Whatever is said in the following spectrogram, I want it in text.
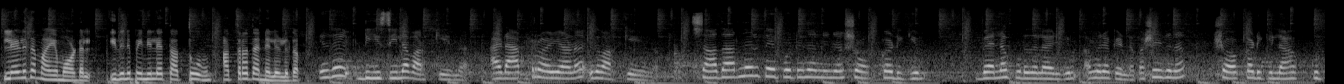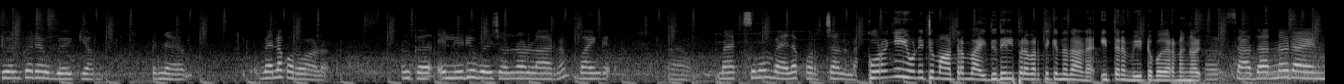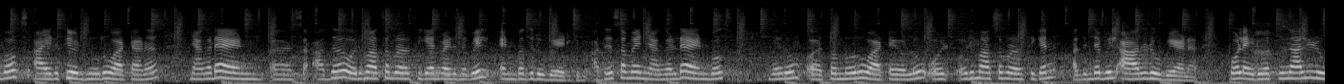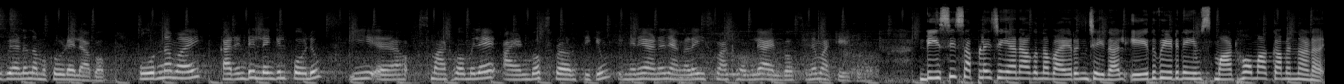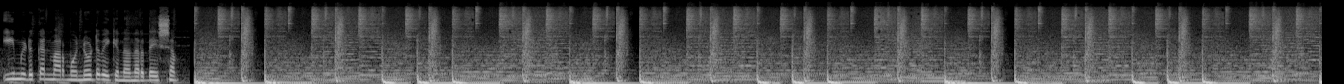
ലളിതമായ മോഡൽ. ഇതിന് പിന്നിലെ തത്വവും അത്ര തന്നെ ലളിതം. ഇത് ഡി സിയിലെ വർക്ക് ചെയ്യുന്നത്. അഡാപ്റ്റർ വഴിയാണ് ഇത് വർക്ക് ചെയ്യുന്നത്. സാധാരണ ഒരു തേപ്പൊട്ടിന്ന് പറഞ്ഞു കഴിഞ്ഞാൽ ഷോക്ക് അടിക്കും വില കൂടുതലായിരിക്കും അങ്ങനെയൊക്കെ ഉണ്ട്. പക്ഷേ ഇതിന് ഷോക്ക് അടിക്കില്ല. കുട്ടികൾക്ക് വരെ ഉപയോഗിക്കാം. പിന്നെ വില കുറവാണ്. നമുക്ക് എൽ ഇ ഡി ഉപയോഗിച്ചുകൊണ്ടുള്ള കാരണം ഭയങ്കര മാക്സിമം വില കുറച്ചാണ്. കുറഞ്ഞ യൂണിറ്റ് മാത്രം വൈദ്യുതിയിൽ പ്രവർത്തിക്കുന്നതാണ് ഇത്തരം വീട്ടുപകരണങ്ങൾ. സാധാരണ ഒരു അയൺ ബോക്സ് ആയിരത്തി ഒരുന്നൂറ് വാട്ടാണ് ഞങ്ങളുടെ അയൺ അത് ഒരു മാസം പ്രവർത്തിക്കാൻ വരുന്ന ബിൽ എൺപത് രൂപയായിരിക്കും. അതേസമയം ഞങ്ങളുടെ അയൺ ബോക്സ് വെറും തൊണ്ണൂറ് വാട്ടേ ഉള്ളൂ. ഒരു- ഒരു മാസം പ്രവർത്തിക്കാൻ അതിന്റെ ബിൽ ആറ് രൂപയാണ്. ഇപ്പോൾ എഴുപത്തിനാല് രൂപയാണ് നമുക്കിവിടെ ലാഭം. പൂർണമായി കറണ്ട് ഇല്ലെങ്കിൽ പോലും ഈ സ്മാർട്ട് ഹോമിലെ അയൺ ബോക്സ് പ്രവർത്തിക്കും. ഇങ്ങനെയാണ് ഞങ്ങൾ ഈ സ്മാർട്ട് ഹോമിലെ അയൺ ബോക്സിനെ മാറ്റിയിരിക്കുന്നത് ഡി സി സപ്ലൈ ചെയ്യാനാകുന്ന വയറിംഗ് ചെയ്താൽ ഏതു വീടിനെയും സ്മാർട്ട് ഹോം ആക്കാമെന്നാണ് ഈ മിടുക്കന്മാർ മുന്നോട്ട് വയ്ക്കുന്ന നിർദ്ദേശം.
